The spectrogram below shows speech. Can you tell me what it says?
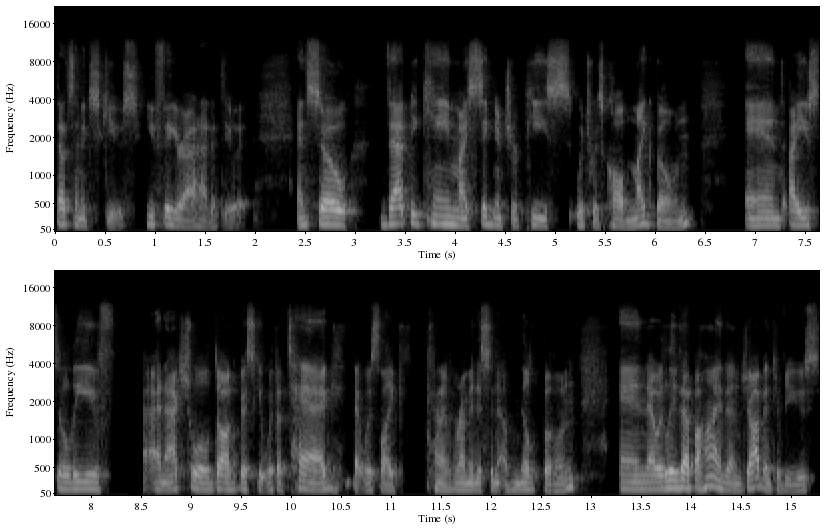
that's an excuse. You figure out how to do it. And so that became my signature piece, which was called Mike Bone. And I used to leave an actual dog biscuit with a tag that was like kind of reminiscent of milk bone and i would leave that behind on job interviews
